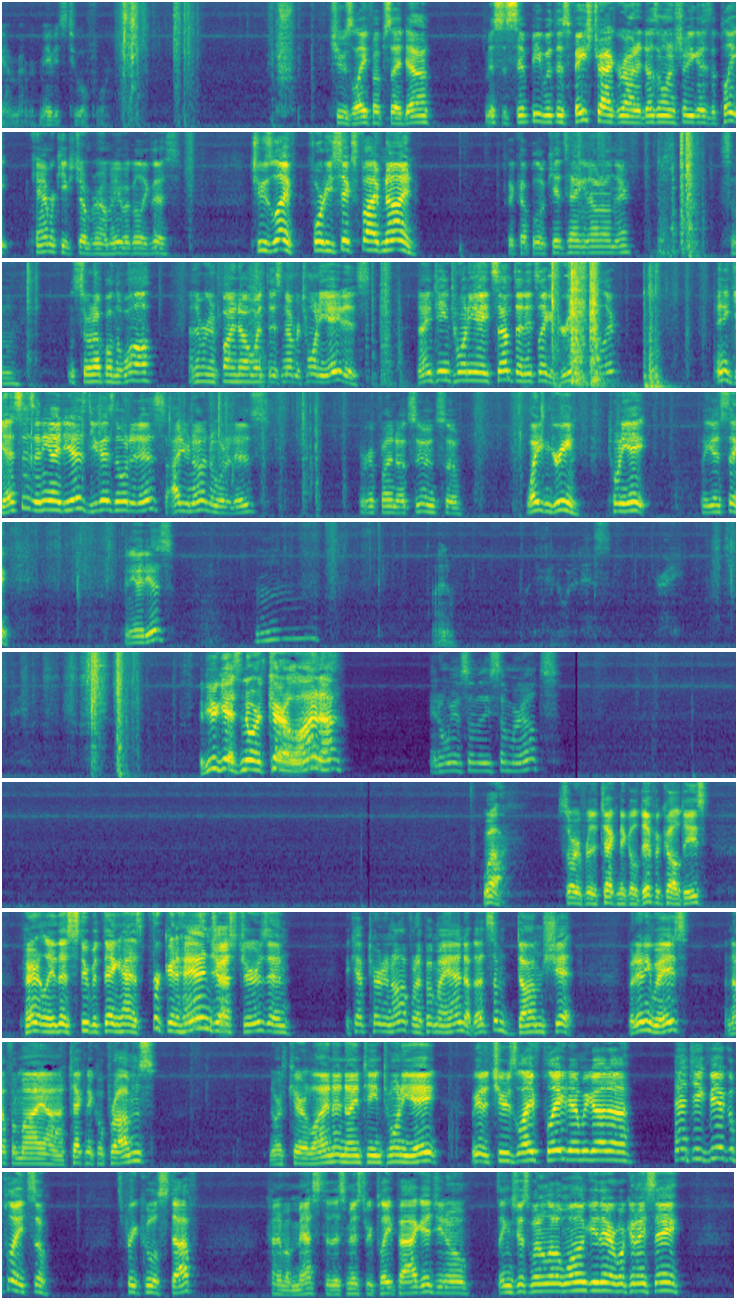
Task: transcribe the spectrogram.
Can't remember. Maybe it's 204. Choose life upside down. Mississippi with this face tracker on. It doesn't want to show you guys the plate. Camera keeps jumping around. Maybe I'll go like this. Choose life 4659. Got a couple of kids hanging out on there. So let's it up on the wall. And then we're going to find out what this number 28 is. 1928 something. It's like a green color. Any guesses? Any ideas? Do you guys know what it is? I do not know what it is. We're going to find out soon. So, white and green. 28. What do you guys think? Any ideas? Hmm. I don't. I think I know what it is. You ready? If you guess North Carolina, hey, don't we have some of these somewhere else? Well, sorry for the technical difficulties. Apparently this stupid thing has freaking hand gestures and it kept turning off when I put my hand up. That's some dumb shit. But anyways, enough of my uh, technical problems. North Carolina, 1928. We got a choose life plate and we got a antique vehicle plate. So it's pretty cool stuff. Kind of a mess to this mystery plate package. You know, things just went a little wonky there. What can I say?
